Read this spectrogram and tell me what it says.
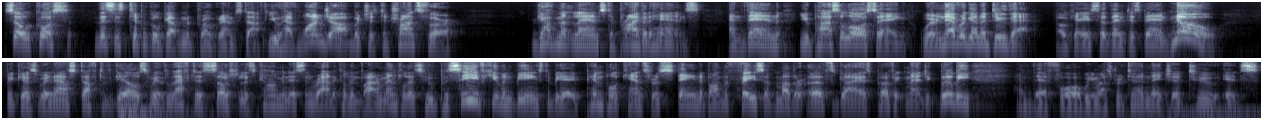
So, of course, this is typical government program stuff. You have one job, which is to transfer government lands to private hands. And then you pass a law saying, we're never going to do that. Okay, so then disband. No! Because we're now stuffed to the gills with leftists, socialists, communists, and radical environmentalists who perceive human beings to be a pimple cancerous stain upon the face of Mother Earth's Gaia's perfect magic booby, and therefore we must return nature to its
